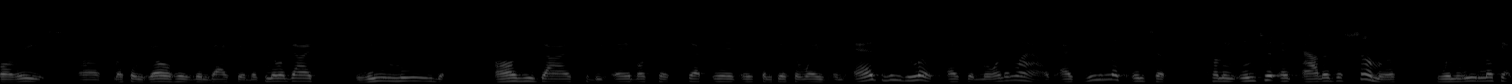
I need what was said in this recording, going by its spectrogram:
Maurice, uh, my son Joel, who's been back there. But you know what, guys? We need all you guys to be able to step in in some different ways. And as we look, as the Lord allows, as we look into coming into and out of the summer, when we look at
